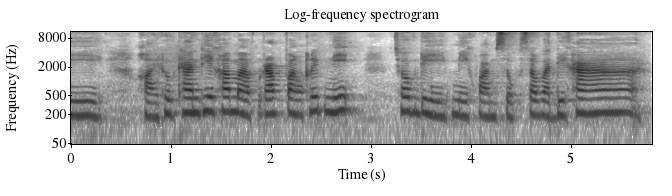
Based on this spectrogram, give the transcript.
ดีๆ ขอให้ทุกท่านที่เข้ามารับฟังคลิปนี้ โชคดีมีความสุขสวัสดีค่ะ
